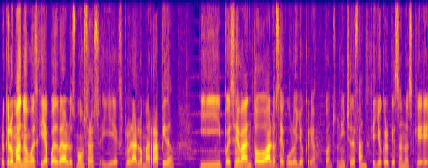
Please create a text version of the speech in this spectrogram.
creo que lo más nuevo es que ya puedes ver a los monstruos y explorarlo más rápido. Y pues se van todo a lo seguro, yo creo, con su nicho de fans, que yo creo que son los que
